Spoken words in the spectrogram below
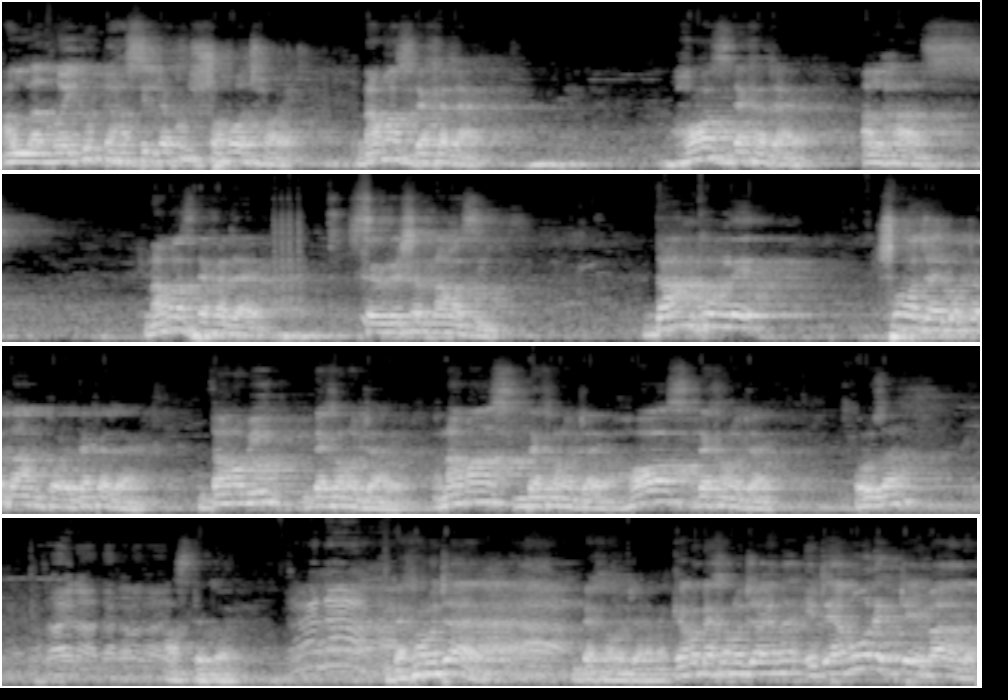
আল্লাহ নৈকট্য হাসিলটা খুব সহজ হয়। নামাজ দেখা যায়। হজ দেখা যায়। আলহাজ নামাজ দেখা যায়। সেলিব্রেশন নামাজি দান করলে শোনা যায়, লোকটা দান করে, দেখা যায়। দানবী দেখানো যায় নামাজ দেখানো যায় হজ দেখানো যায়। রোজা? যায় দেখানো যায় আসতে কয়। দেখানো যায়? দেখানো যায় না। কেন দেখানো যায় না? এটা এমন একটা ইবাদত।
